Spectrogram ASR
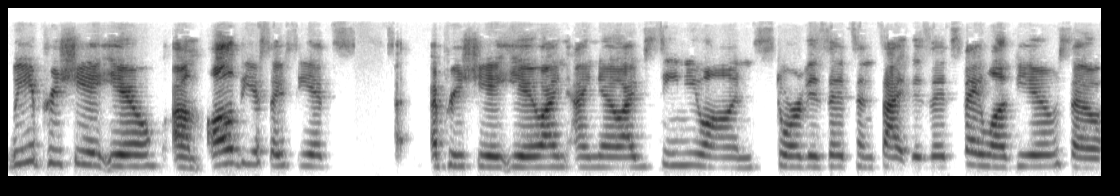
we appreciate you. Um, all of the associates appreciate you. I I know I've seen you on store visits and site visits. They love you, so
